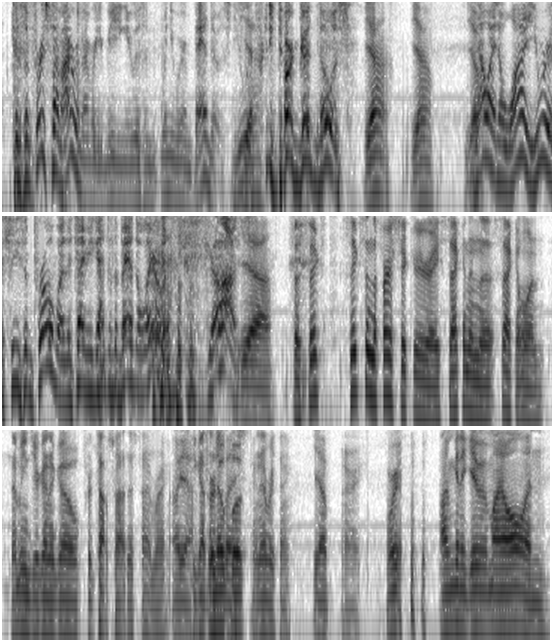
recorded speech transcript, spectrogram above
because the first time I remember you meeting you was in, when you were in bandos. You were Yeah. pretty darn good in those. Yeah, yeah, yep. Now I know why. You were a seasoned pro by the time you got to the bandoleros. God. yeah, So six, six in the first Hickory race, second in the second one. That means you're going to go for top spot this time, right? Oh, yeah, You got the first notebook place. and everything. yep. All right. We're, I'm gonna give it my all, and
